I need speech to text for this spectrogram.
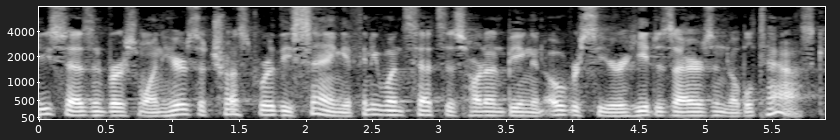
He says in verse 1 Here's a trustworthy saying if anyone sets his heart on being an overseer, he desires a noble task.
